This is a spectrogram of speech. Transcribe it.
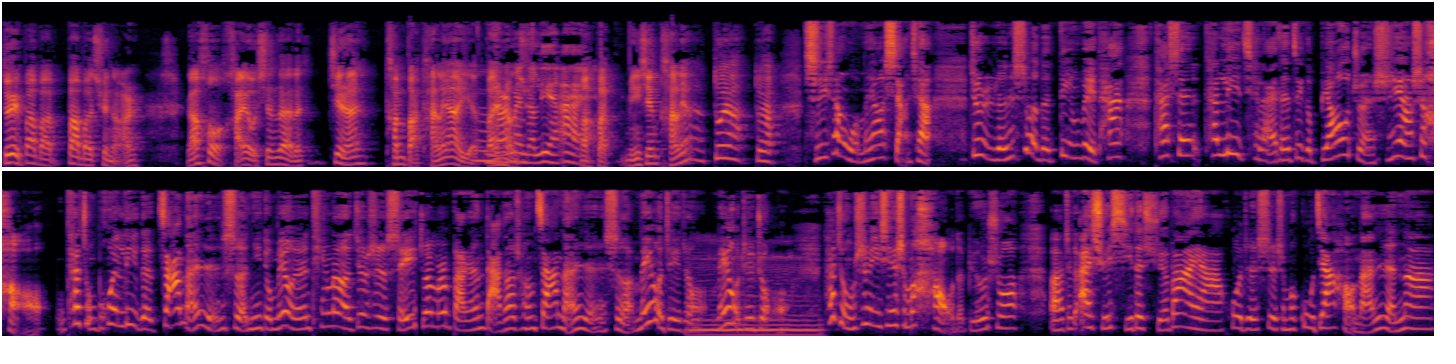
对，爸爸爸爸去哪儿？然后还有现在的，竟然他们把谈恋爱也搬上去的恋爱啊，把明星谈恋爱，对啊，对啊。实际上我们要想一下，就是人设的定位，他他先他立起来的这个标准实际上是好，他总不会立个渣男人设。你有没有人听到就是谁专门把人打造成渣男人设？没有这种，没有这种，他总是一些什么好的，比如说啊，这个爱学习的学霸呀，或者是什么顾家好男人呐，啊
